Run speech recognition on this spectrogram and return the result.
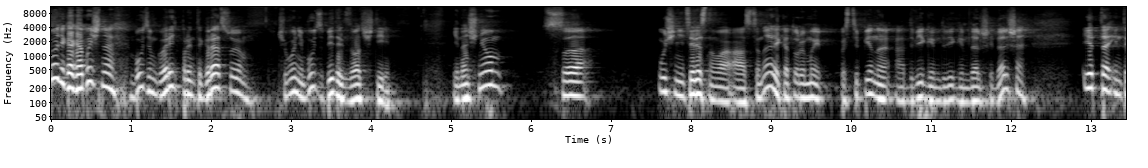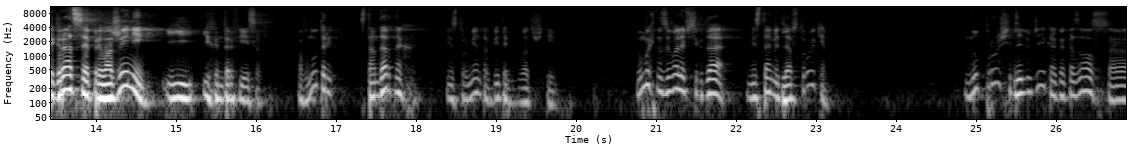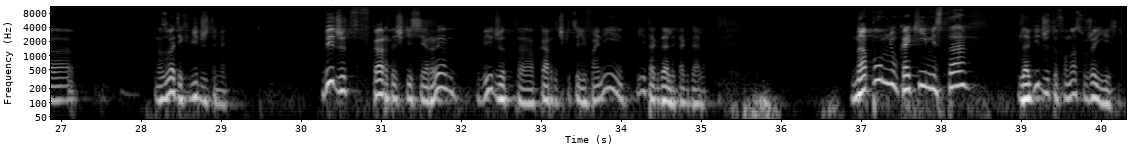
Сегодня, как обычно, будем говорить про интеграцию чего-нибудь с Bittrex24. И начнем с очень интересного а, сценария, который мы постепенно а, двигаем, двигаем дальше и дальше. Это интеграция приложений и их интерфейсов внутрь стандартных инструментов Bittrex24. Ну, мы их называли всегда местами для встройки, но проще для людей, как оказалось, а, назвать их виджетами – Виджет в карточке CRM, виджет э, в карточке телефонии и так далее, так далее. Напомню, какие места для виджетов у нас уже есть.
